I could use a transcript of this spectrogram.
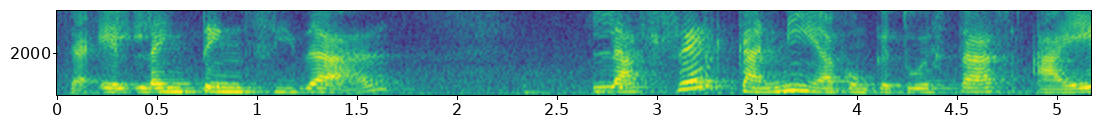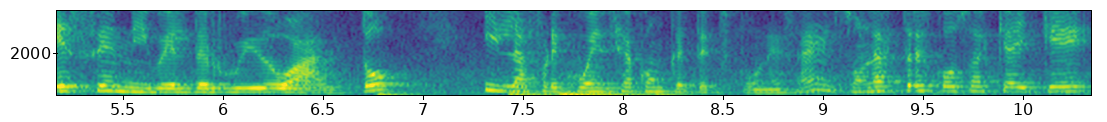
o sea, el- la intensidad, la cercanía con que tú estás a ese nivel de ruido alto y la frecuencia con que te expones a él. Son las tres cosas que hay que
